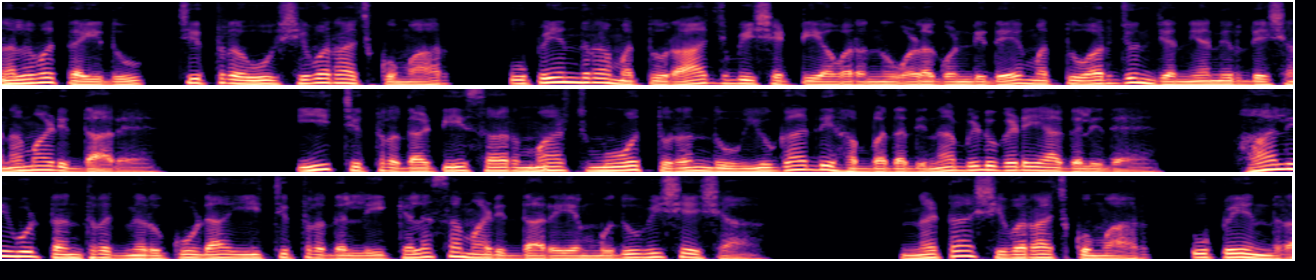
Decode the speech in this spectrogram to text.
ನಲವತ್ತೈದು, ಚಿತ್ರವು ಶಿವರಾಜ್ ಕುಮಾರ್ ಉಪೇಂದ್ರ ಮತ್ತು ರಾಜ್ ಬಿ ಶೆಟ್ಟಿ ಅವರನ್ನು ಒಳಗೊಂಡಿದೆ ಮತ್ತು ಅರ್ಜುನ್ ಜನ್ಯ ನಿರ್ದೇಶನ ಮಾಡಿದ್ದಾರೆ. ಈ ಚಿತ್ರದ ಟೀಸರ್ ಮಾರ್ಚ್ ಮೂವತ್ತರಂದು ಯುಗಾದಿ ಹಬ್ಬದ ದಿನ ಬಿಡುಗಡೆಯಾಗಲಿದೆ. ಹಾಲಿವುಡ್ ತಂತ್ರಜ್ಞರು ಕೂಡ ಈ ಚಿತ್ರದಲ್ಲಿ ಕೆಲಸ ಮಾಡಿದ್ದಾರೆ ಎಂಬುದು ವಿಶೇಷ. ನಟ ಶಿವರಾಜ್ ಕುಮಾರ್ ಉಪೇಂದ್ರ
